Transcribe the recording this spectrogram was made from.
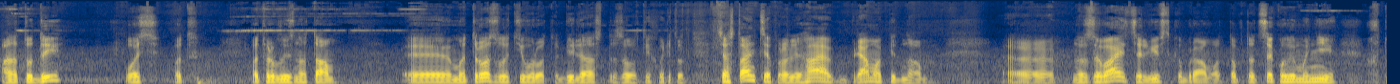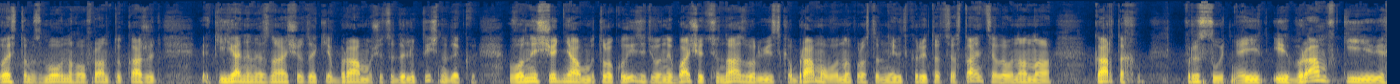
А на туди, ось от, от приблизно там, е, метро Золоті Ворота біля Золотих Воріт. От ця станція пролягає прямо під нами. Е, називається Львівська брама. Тобто, це коли мені хтось там з мовного фронту кажуть, кияни не знають, що таке брама, що це діалектичне, де вони щодня в метро, коли їздять, вони бачать цю назву Львівська брама, воно просто не відкрита ця станція, але вона на картах присутня. І, і брам в Києві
